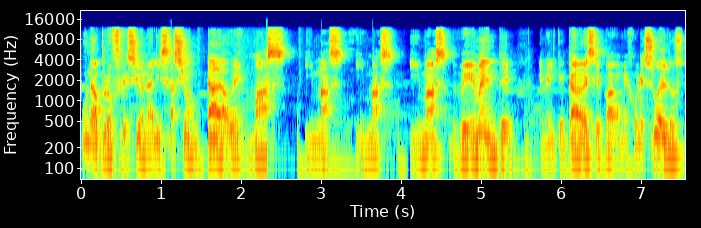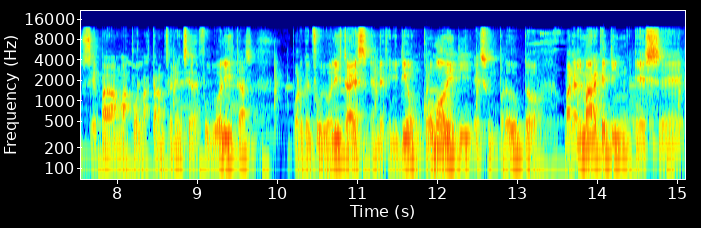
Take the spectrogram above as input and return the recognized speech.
una profesionalización cada vez más y más y más y más vehemente, en el que cada vez se pagan mejores sueldos, se paga más por las transferencias de futbolistas, porque el futbolista es en definitiva un commodity, es un producto para el marketing, es eh,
